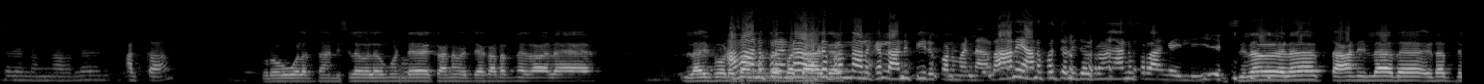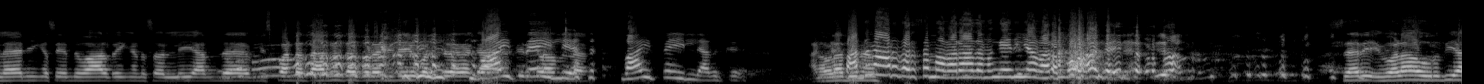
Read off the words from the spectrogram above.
ஸ்ரீலங்காவில அக்கா? உறவுகளை தாண்டி சில வேலை கொண்ட கணவற்ற கடந்த கால லைஃபோட அவன் அனுப்புறேன்னா பிறந்த நாளுக்கெல்லாம் அனுப்பி இருக்கணும் நானே அனுப்ப சொல்லி சொல்றாங்க அனுப்புறாங்க இல்லையே. சில வேளை தான் இல்லாத இடத்துல நீங்க சேர்ந்து வாழ்றீங்கன்னு சொல்லி அந்த மிஸ் பண்ற தருணத்தை கூட வாய்ப்பே இல்லையே. நினைவுபடுத்த வாய்ப்பே இல்ல அதுக்கு. பதினாறு வருஷமா வராதவங்க இனியா வர போறாங்க சரி இவ்வளவு உறுதியா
